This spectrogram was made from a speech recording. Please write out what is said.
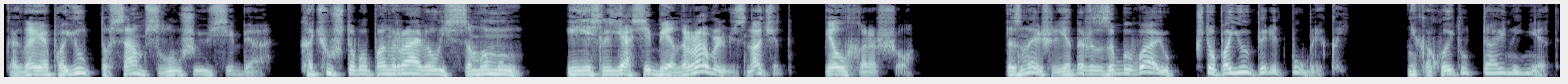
Когда я пою, то сам слушаю себя. Хочу, чтобы понравилось самому. И если я себе нравлюсь, значит, пел хорошо. Ты знаешь ли, я даже забываю, что пою перед публикой. Никакой тут тайны нет,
